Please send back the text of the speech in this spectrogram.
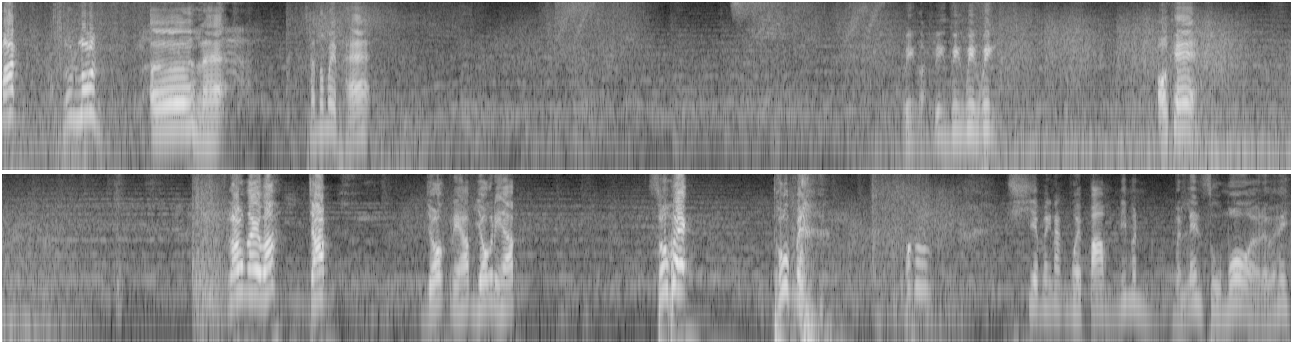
มัดรุ่นรุ่นเออแหละฉันต้องไม่แพ้วิ่งก่อนวิ่งวิ่งวิ่งวิ่งโอเคแล้วไงวะ จับ ยกนี่ครับ ยกนี่ครับซูเพ็กทุบเชี่ยแม่งนักมวยปั้มนี่มันเหมือนเล่นซูโม่เลยเฮ้ย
